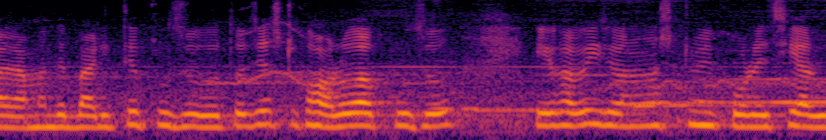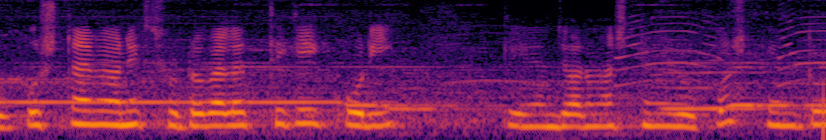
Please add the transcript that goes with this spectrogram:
আর আমাদের বাড়িতে পুজো হতো জাস্ট ঘরোয়া পুজো। এভাবেই জন্মাষ্টমী করেছি আর উপোসটা আমি অনেক ছোটোবেলার থেকেই করি জন্মাষ্টমীর উপোস। কিন্তু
